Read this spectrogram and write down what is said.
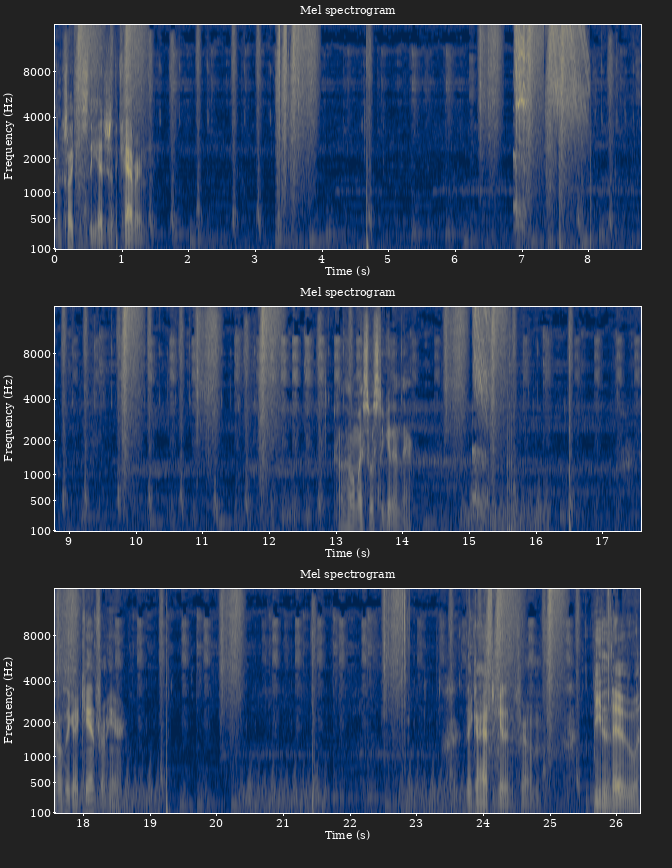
Looks like this is the edge of the cavern. I supposed to get in there? I don't think I can from here. I think I have to get it from below.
